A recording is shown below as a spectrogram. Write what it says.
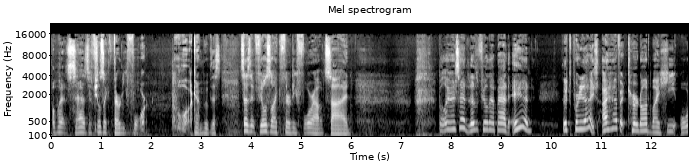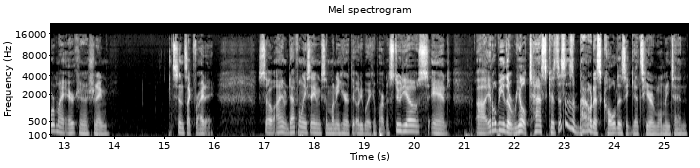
what it says. It feels like 34. Oh, I gotta move this. It says it feels like 34 outside. But like I said, it doesn't feel that bad, and it's pretty nice. I haven't turned on my heat or my air conditioning since like Friday. So I am definitely saving some money here at the Odie Compartment Studios, and uh, it'll be the real test because this is about as cold as it gets here in Wilmington,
